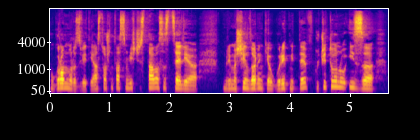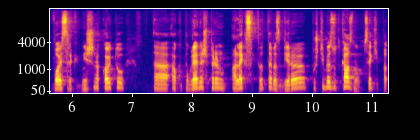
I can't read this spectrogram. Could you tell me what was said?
огромно развитие. Аз точно това съм мисля, че става с целия нали, machine learning и алгоритмите, включително и за voice recognition, който ако погледнеш, примерно, Алексата те разбира почти безотказно, всеки път,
